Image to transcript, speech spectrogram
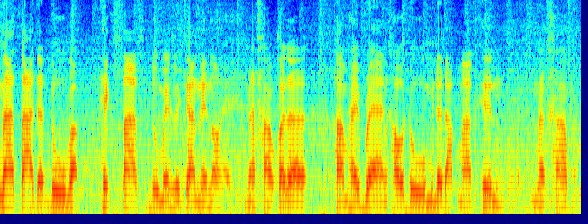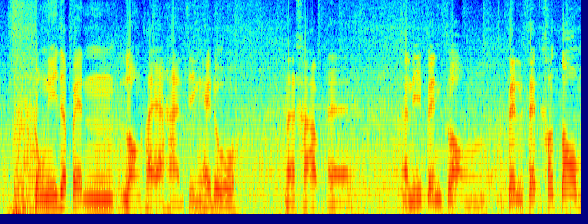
หน้าตาจะดูแบบเท็กซัสดูเม็กซิกันหน่อยๆนะครับก็จะทำให้แบรนด์เขาดูมีระดับมากขึ้นนะครับตรงนี้จะเป็นลองใส่อาหารจริงให้ดูนะครับอันนี้เป็นกล่องเป็นเซตข้าวต้ม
